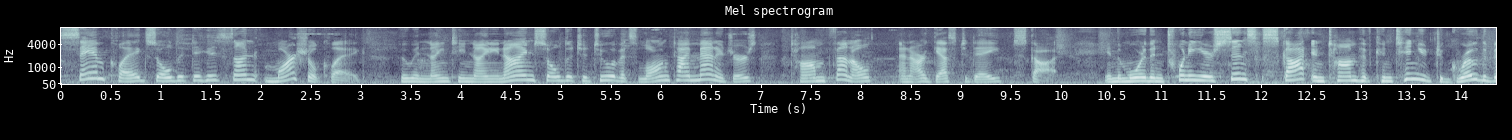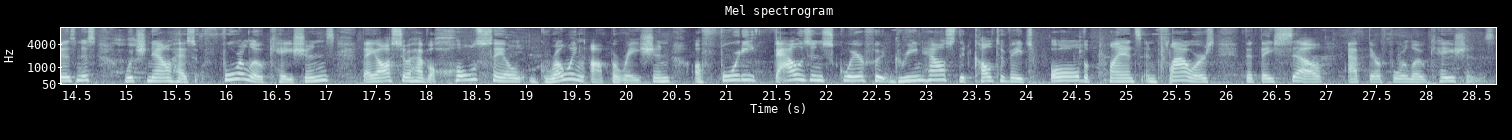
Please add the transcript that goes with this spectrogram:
Sam Clegg sold it to his son, Marshall Clegg, who in 1999 sold it to two of its longtime managers, Tom Fennell, and our guest today, Scott. In the more than 20 years since, Scott and Tom have continued to grow the business, which now has four locations. They also have a wholesale growing operation, a 40,000 square foot greenhouse that cultivates all the plants and flowers that they sell at their four locations.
